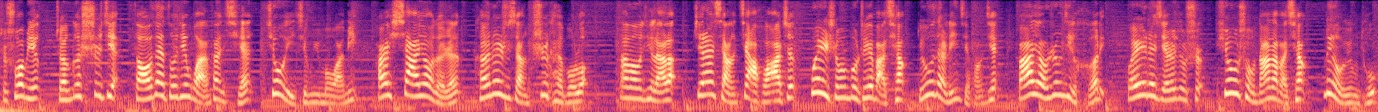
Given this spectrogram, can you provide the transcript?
这说明整个事件早在昨天晚饭前就已经预谋完毕，而下药的人肯定是想支开波洛。那么问题来了，既然想嫁祸阿珍，为什么不直接把枪留在林姐房间，把药扔进河里？唯一的解释就是凶手拿那把枪另有用途。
